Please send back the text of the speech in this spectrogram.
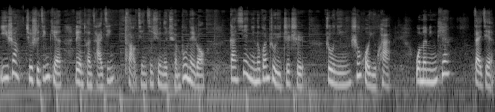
以上就是今天链团财经早间资讯的全部内容，感谢您的关注与支持，祝您生活愉快，我们明天再见。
